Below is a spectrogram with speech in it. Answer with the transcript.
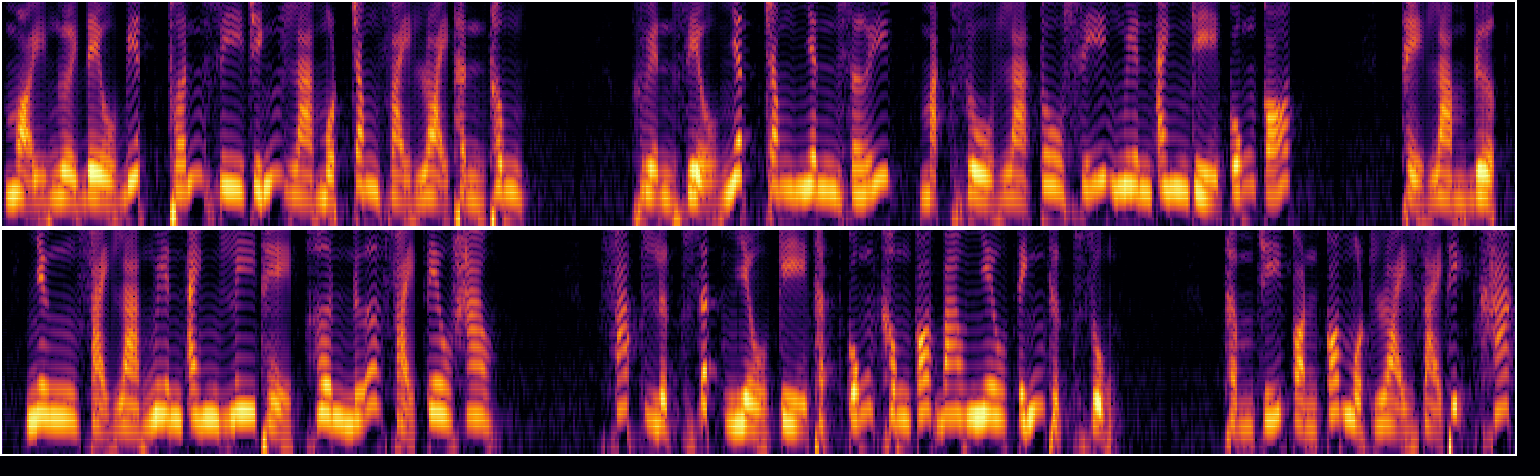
Mọi người đều biết thuấn di chính là một trong vài loại thần thông. Huyền diệu nhất trong nhân giới Mặc dù là tu sĩ Nguyên Anh Kỳ cũng có thể làm được. Nhưng phải là Nguyên Anh ly thể hơn nữa phải tiêu hao. Pháp lực rất nhiều kỳ thật cũng không có bao nhiêu tính thực dụng. Thậm chí còn có một loại giải thích khác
